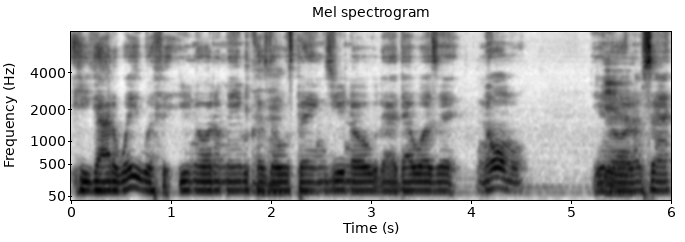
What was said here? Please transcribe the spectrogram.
he got away with it. You know what I mean? Because Mm-hmm. those things, you know, that that wasn't normal. You know what I'm saying?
